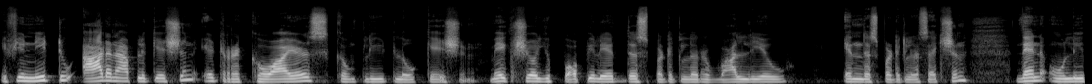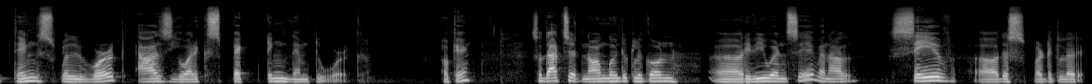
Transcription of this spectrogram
if you need to add an application, it requires complete location. Make sure you populate this particular value in this particular section. Then only things will work as you are expecting them to work. Okay? So that's it. Now i'm going to click on uh, review and save and i'll save uh, this particular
